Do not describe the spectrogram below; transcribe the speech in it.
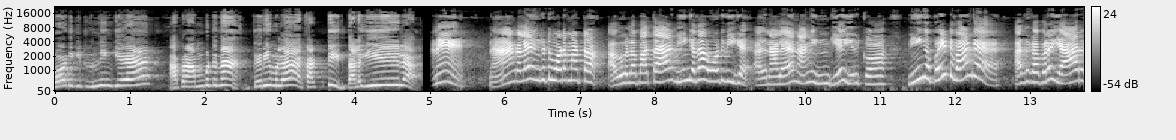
ஓடிக்கிட்டு இருந்தீங்க. அப்புறம் அம்பிட்டு தான் தெரியுமில கட்டி தலைகீழ. நாங்களே இங்கிட்டு ஓட மாட்டோம் அவங்கள பார்த்தா நீங்க தான் ஓடுவீங்க அதனால நாங்க இங்கேயே இருக்கோம் நீங்க போயிட்டு வாங்க அதுக்கப்புறம் யாரு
